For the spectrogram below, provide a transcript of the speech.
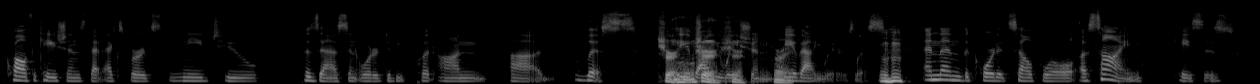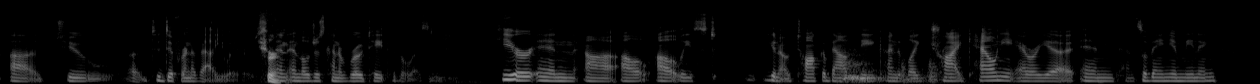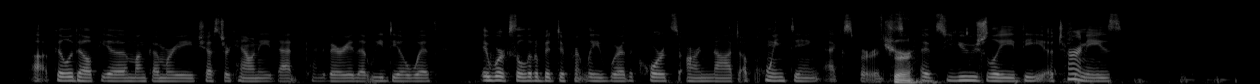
qualifications that experts need to possess in order to be put on uh, lists Sure, the sure, sure. evaluation, Right. the evaluators list, Mhm. and then the court itself will assign cases uh, to uh, to different evaluators, Sure. and, and they'll just kind of rotate through the list. Here in, uh, I'll I'll at least you know talk about the kind of like tri county area in Pennsylvania, meaning uh, Philadelphia, Montgomery, Chester County, that kind of area that we deal with. It works a little bit differently where the courts are not appointing experts. Sure. It's usually the attorneys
